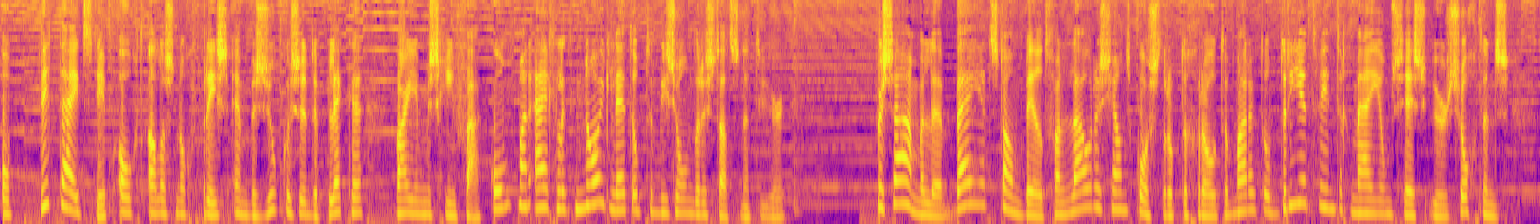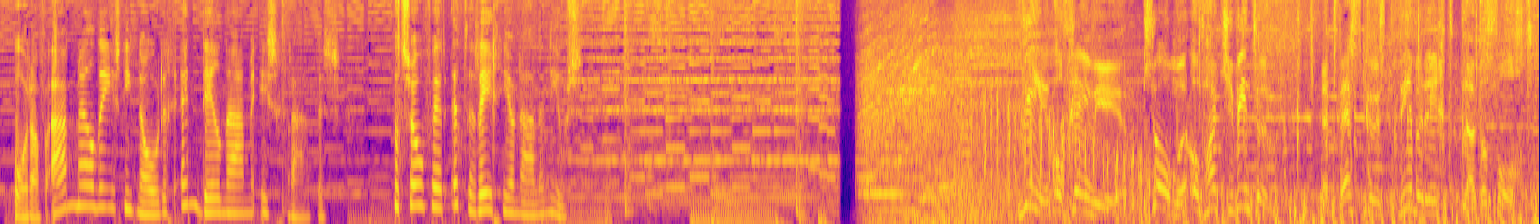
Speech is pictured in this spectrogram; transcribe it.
Op dit tijdstip oogt alles nog fris en bezoeken ze de plekken... waar je misschien vaak komt, maar eigenlijk nooit let op de bijzondere stadsnatuur. Verzamelen bij het standbeeld van Laurens Jans Koster op de Grote Markt... op 23 mei om 6 uur ochtends... Vooraf aanmelden is niet nodig en deelname is gratis. Tot zover het regionale nieuws. Geen weer, zomer of hartje winter. Het Westkust weerbericht luidt als volgt.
